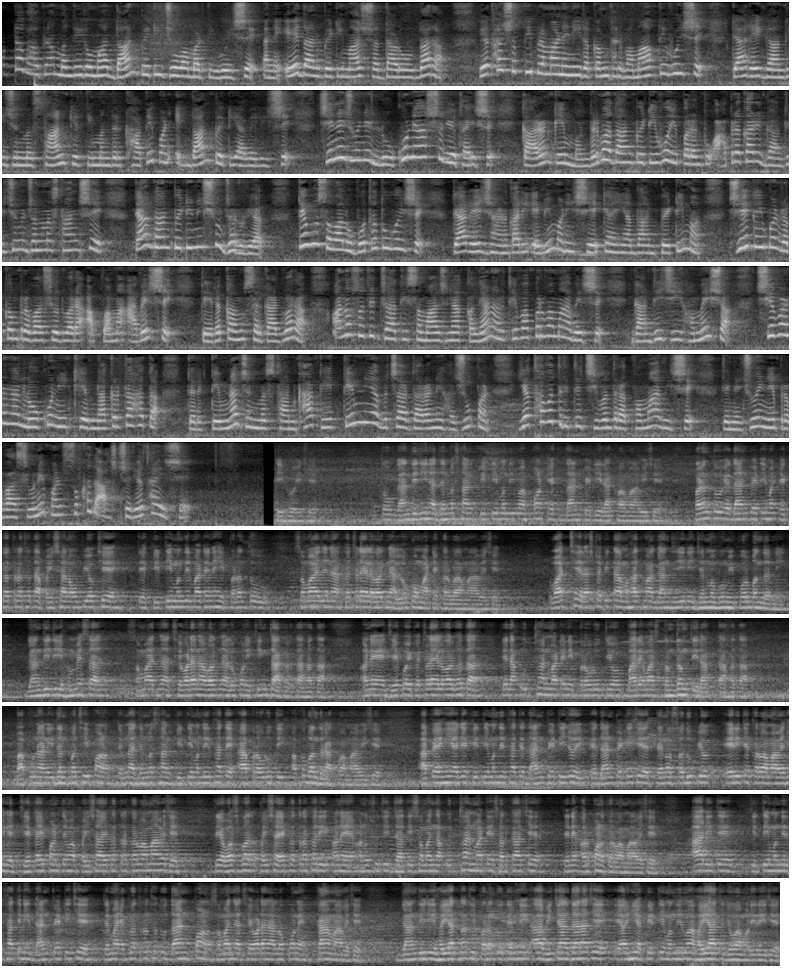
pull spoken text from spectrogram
મોટાભાગના મંદિરોમાં દાનપેટી જોવા મળતી હોય છે અને એ દાનપેટીમાં શ્રદ્ધાળુઓ દ્વારા યથાશક્તિ પ્રમાણેની રકમ ધરવામાં આવતી હોય છે. ત્યારે ગાંધી જન્મસ્થાન કીર્તિ મંદિર ખાતે પણ એક દાનપેટી આવેલી છે, જેને જોઈને લોકોને આશ્ચર્ય થાય છે. કારણ કે મંદિરમાં દાનપેટી હોય, પરંતુ આ પ્રકારે ગાંધીજીનું જન્મસ્થાન છે, ત્યાં દાનપેટીની શું જરૂરિયાત? તેવો સવાલ ઊભો થતો હોય છે. ત્યારે જાણકારી એવી મળી છે કે અહીંયા દાનપેટીમાં જે કંઈ પણ રકમ પ્રવાસીઓ દ્વારા આપવામાં આવે છે. તે રકમ સરકાર દ્વારા અનુસૂચિત જાતિ સમાજના કલ્યાણ અર્થે વાપરવામાં આવે છે. ગાંધીજી હંમેશા છેવાડાના લોકોની ખેવના કરતા હતા. ત્યારે તેમના જન્મસ્થાન ખાતે તેમની આ વિચારધારાને હજુ પણ યથાવત રીતે જીવંત રાખવામાં આવી છે. તેને જોઈને પ્રવાસીઓને પણ સુખદ આશ્ચર્ય થાય છે. હોય છે. તો ગાંધીજીના જન્મસ્થાન કીર્તિ મંદિરમાં પણ એક દાનપેટી રાખવામાં આવી છે. પરંતુ એ દાનપેટીમાં એકત્ર થતા પૈસાનો ઉપયોગ છે તે કીર્તિ મંદિર માટે નહીં, પરંતુ સમાજના કચડાયેલા વર્ગના લોકો માટે કરવામાં આવે છે. વાત છે રાષ્ટ્રપિતા મહાત્મા ગાંધીજીની જન્મભૂમિ પોરબંદરની. ગાંધીજી હંમેશા સમાજના છેવાડાના વર્ગના લોકોની ચિંતા કરતા હતા અને જે કોઈ કચડાયેલ વર્ગ હતા તેના ઉત્થાન માટેની પ્રવૃત્તિઓ બારેમાસ ધમધમતી રાખતા હતા. બાપુના નિધન પછી પણ તેમના જન્મસ્થાન કીર્તિ મંદિર ખાતે આ પ્રવૃત્તિ અકબંધ રાખવામાં આવી છે. આપે અહીંયા જે કીર્તિ મંદિર ખાતે દાનપેટી જોઈ. એ દાનપેટી છે, તેનો સદુપયોગ એ રીતે કરવામાં આવે છે કે જે કાંઈ પણ તેમાં પૈસા એકત્ર કરવામાં આવે છે, તે વર્ષભર પૈસા એકત્ર કરી અને અનુસૂચિત જાતિ સમાજના ઉત્થાન માટે સરકાર છે, તેને અર્પણ કરવામાં આવે છે. આ રીતે કીર્તિ મંદિર ખાતેની દાનપેટી છે, તેમાં એકત્ર થતું દાન પણ સમાજના છેવાડાના લોકોને કામ આવે છે. ગાંધીજી હયાત નથી, પરંતુ તેમની આ વિચારધારા છે, એ અહીંયા કીર્તિ મંદિરમાં હયાત જોવા મળી રહી છે.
